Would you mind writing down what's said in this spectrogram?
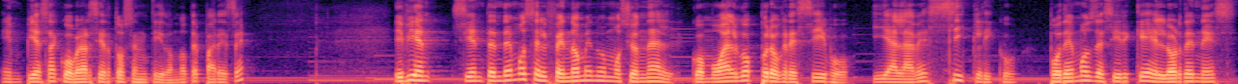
empieza a cobrar cierto sentido, ¿no te parece? Y bien, si entendemos el fenómeno emocional como algo progresivo y a la vez cíclico, podemos decir que el orden es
